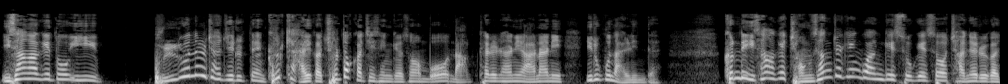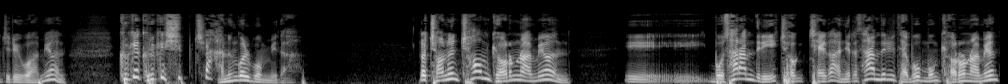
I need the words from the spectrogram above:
이상하게도 이 불륜을 저지를 땐 그렇게 아이가 철떡같이 생겨서 뭐 낙태를 하니 안 하니 이러고 난린데. 그런데 이상하게 정상적인 관계 속에서 자녀를 가지려고 하면 그게 그렇게 쉽지 않은 걸 봅니다. 그러니까 저는 처음 결혼하면 이, 뭐 사람들이, 저, 제가 아니라 사람들이 대부분 결혼하면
